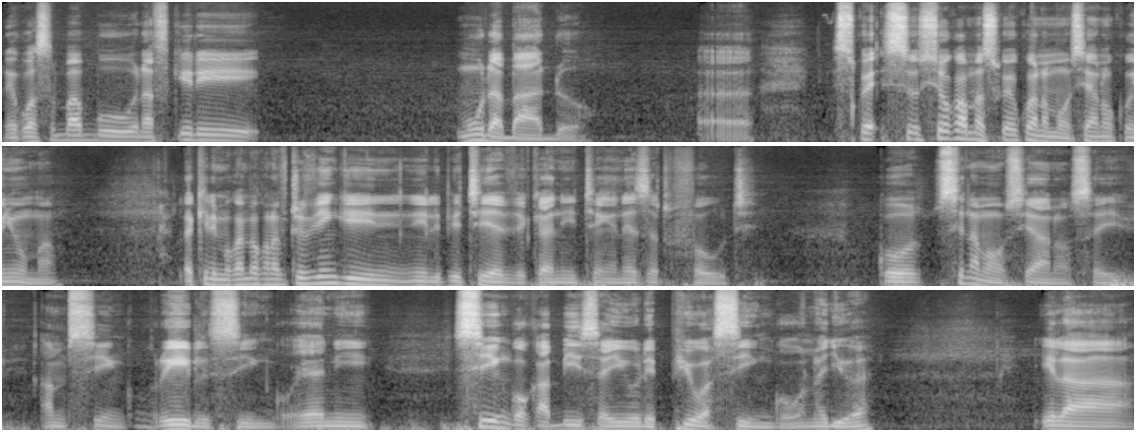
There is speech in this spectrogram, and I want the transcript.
ni kwa sababu nafikiri muda bado uh, sio, sio kama sikuwahi kuwa na mahusiano huko nyuma lakini nimekwambia kuna vitu vingi nilipitia vikanitengeneza tofauti. Kwa sina mahusiano sasa hivi. I'm single real single. Yani single kabisa yule pure single unajua? Ila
